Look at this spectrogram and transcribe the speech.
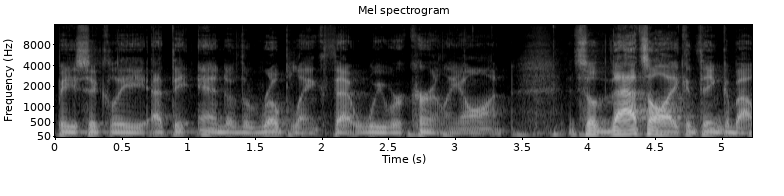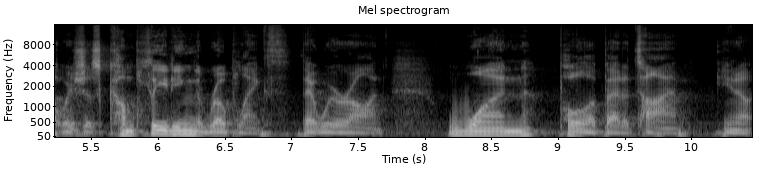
basically at the end of the rope length that we were currently on. And so that's all I could think about was just completing the rope length that we were on, one pull up at a time. You know,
